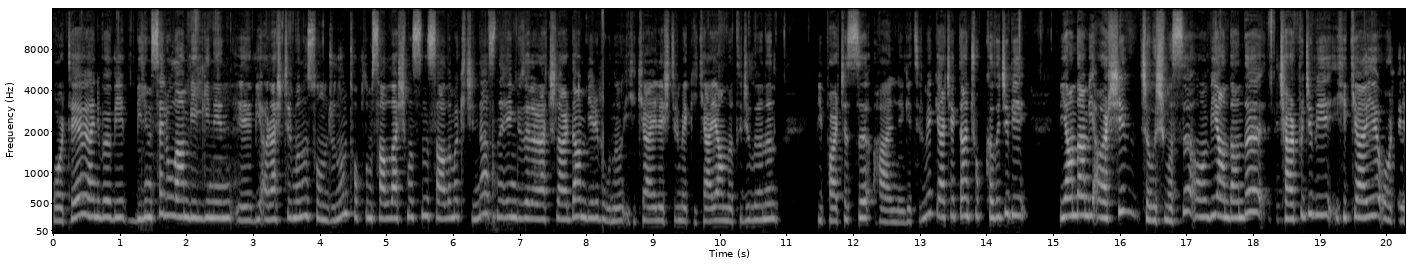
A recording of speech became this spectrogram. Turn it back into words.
ortaya ve hani böyle bir bilimsel olan bilginin e, bir araştırmanın sonucunun toplumsallaşmasını sağlamak için de aslında en güzel araçlardan biri bunu hikayeleştirmek, hikaye anlatıcılığının bir parçası haline getirmek. Gerçekten çok kalıcı bir bir yandan bir arşiv çalışması ama bir yandan da çarpıcı bir hikaye ortaya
